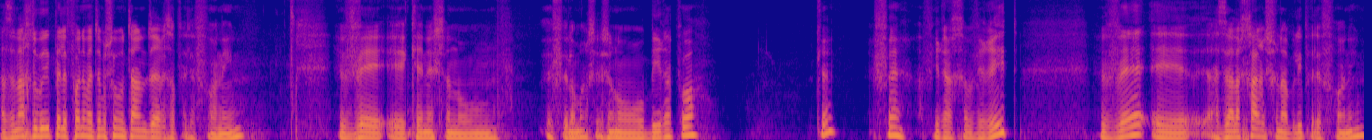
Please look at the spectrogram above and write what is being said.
אז אנחנו בלי פלאפונים, אתם שומעים אותנו דרך הפלאפונים. וכן, יש לנו, יפה לומר שיש לנו בירה פה. כן, יפה, אווירה חברית. ואז ההלכה הראשונה בלי פלאפונים,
